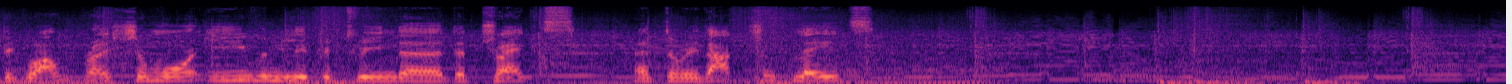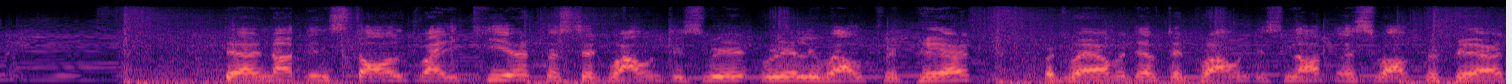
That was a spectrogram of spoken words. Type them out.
the ground pressure more evenly between the, the tracks and the reduction plates. They are not installed right here because the ground is re really well prepared. But wherever the, the ground is not as well prepared,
